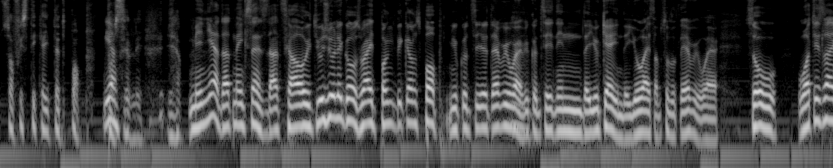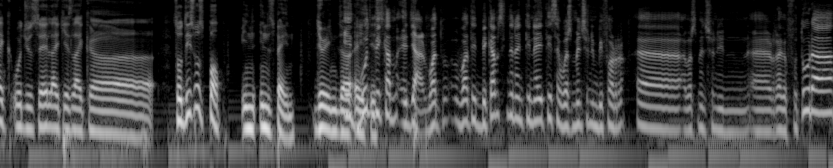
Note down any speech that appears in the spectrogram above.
sophisticated pop Yeah. possibly yeah I mean, yeah, that makes sense. That's how it usually goes, right? Punk becomes pop. You could see it everywhere. You could see it in the UK, in the US, absolutely everywhere. So, what is like? Would you say like is like? uh So this was pop in in Spain during the it would become yeah what what it becomes in the 1980s i was mentioning before uh, i was mentioning uh, radio futura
